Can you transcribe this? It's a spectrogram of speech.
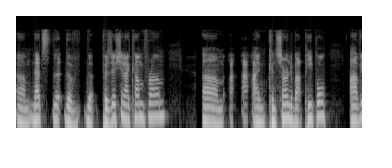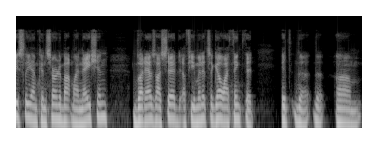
um, that's the, the the position I come from. Um, I, I'm concerned about people. Obviously, I'm concerned about my nation. But as I said a few minutes ago, I think that it the the um,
